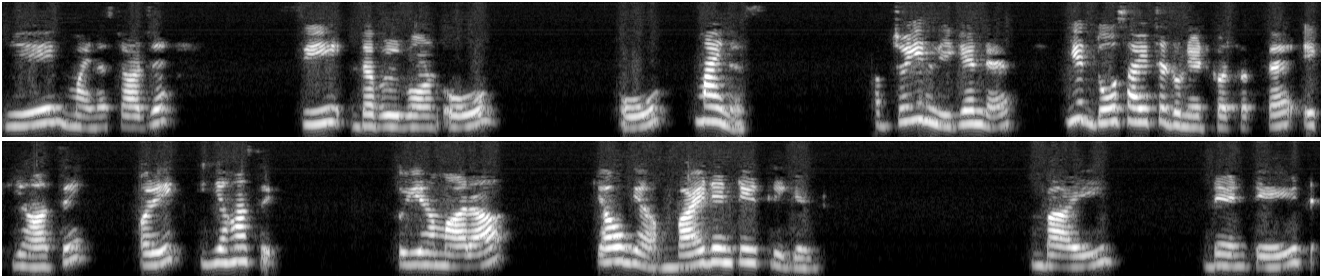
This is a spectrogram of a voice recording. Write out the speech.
ये माइनस चार्ज है. C double bond O O minus अब जो ये लिगेंड है, ये दो साइड से डोनेट कर सकता है, एक यहाँ से और एक यहाँ से. तो ये हमारा क्या हो गया? बाइडेंटेट लिगेंड बाई डेंटेट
